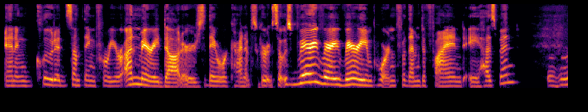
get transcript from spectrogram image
and included something for your unmarried daughters, they were kind of screwed. So it was very, very, very important for them to find a husband hmm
